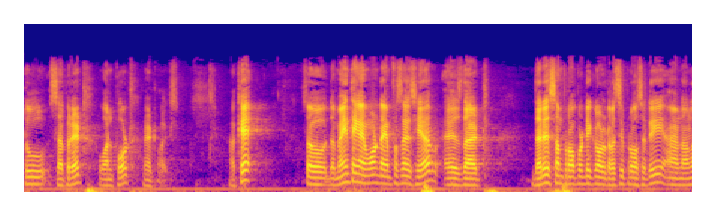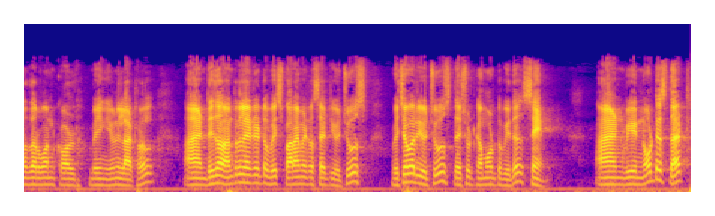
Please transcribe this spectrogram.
two separate one port networks. Okay. So, the main thing I want to emphasize here is that there is some property called reciprocity and another one called being unilateral and these are unrelated to which parameter set you choose. Whichever you choose, they should come out to be the same. And we notice that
